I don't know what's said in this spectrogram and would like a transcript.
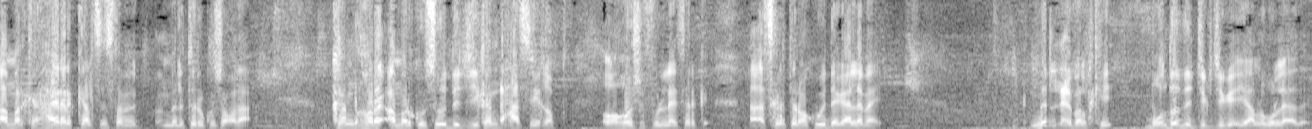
amarka hierarchical system military ku socdaa kan hore amarkuu soo dejiyey kan dhexaa sii qabta oo hawsha fulinaya askartina waa kuwii dagaalamaya mid levelkii buundada jigjiga ayaa lagu leeday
